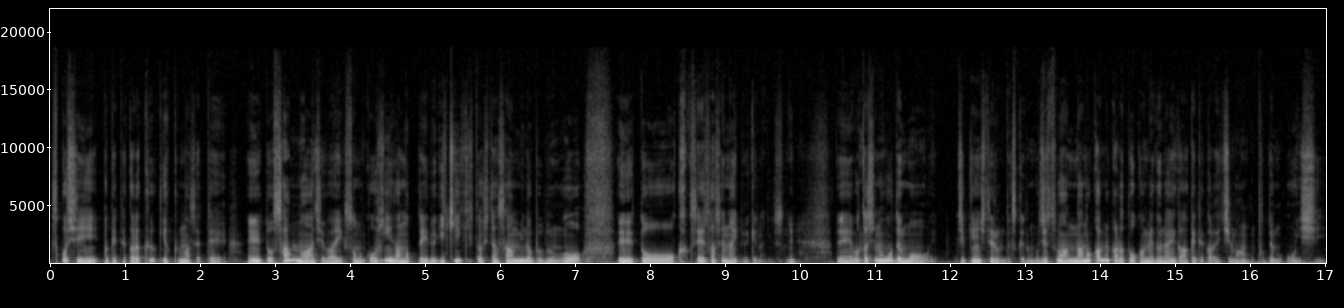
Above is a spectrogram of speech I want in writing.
少し開けてから空気含ませて、えーと、酸の味わいそのコーヒーが持っている生き生きとした酸味の部分を、えーと覚醒させないといけないんですね。で私の方でも実験してるんですけども実は7日目から10日目ぐらいが開けてから一番とても美味しい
